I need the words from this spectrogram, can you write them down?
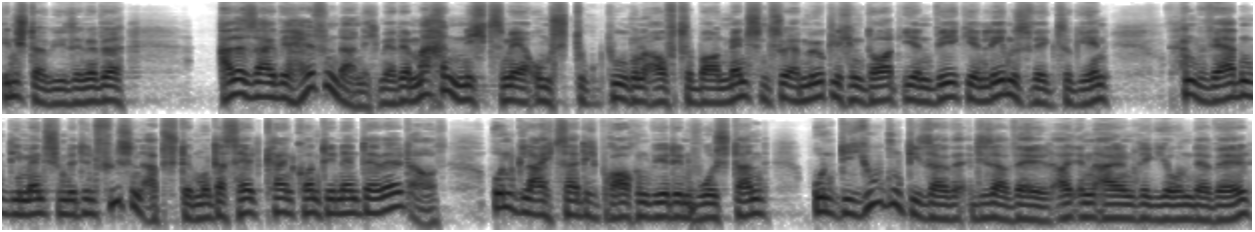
instabil sind, wenn wir alle sagen, wir helfen da nicht mehr, wir machen nichts mehr, um Strukturen aufzubauen, Menschen zu ermöglichen, dort ihren Weg, ihren Lebensweg zu gehen, dann werden die Menschen mit den Füßen abstimmen. Und das hält kein Kontinent der Welt aus. Und gleichzeitig brauchen wir den Wohlstand und die Jugend dieser, dieser Welt in allen Regionen der Welt.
